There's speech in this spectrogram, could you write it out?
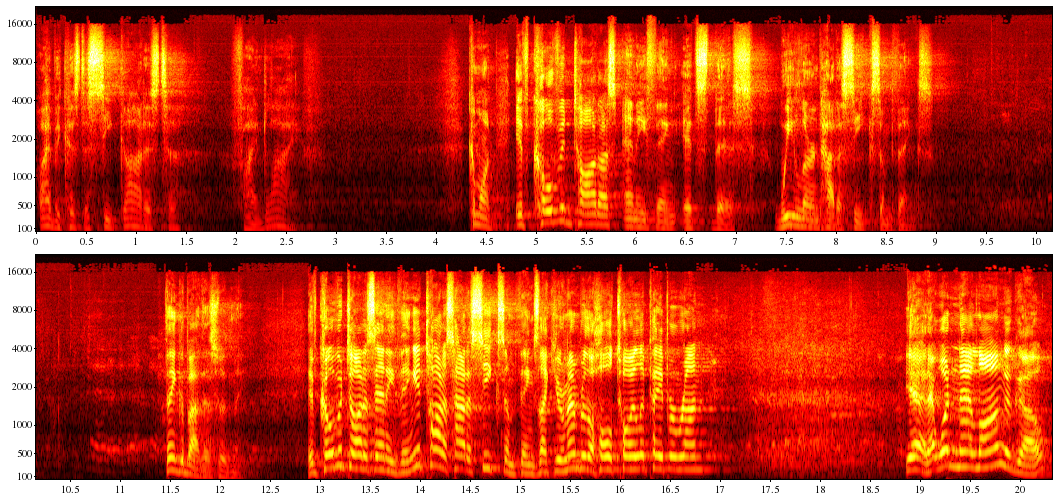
Why? Because to seek God is to find life. Come on, if COVID taught us anything, it's this we learned how to seek some things. Think about this with me. If COVID taught us anything, it taught us how to seek some things. Like you remember the whole toilet paper run? Yeah, that wasn't that long ago.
